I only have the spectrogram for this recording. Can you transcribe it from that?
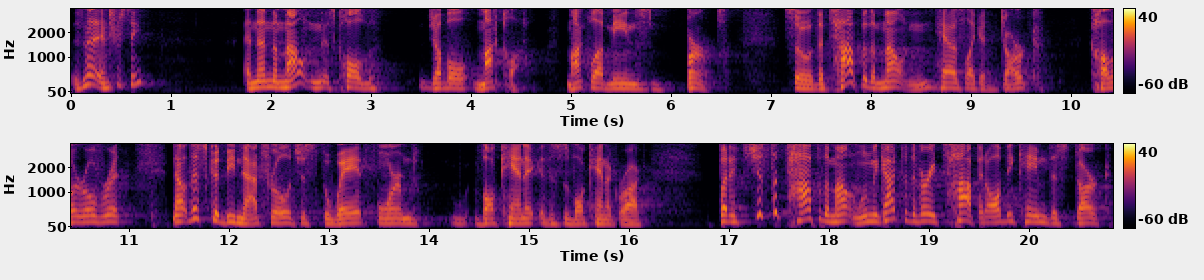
Isn't that interesting? And then the mountain is called Jebel Makla. Makla means burnt. So the top of the mountain has like a dark color over it. Now, this could be natural, just the way it formed, volcanic. This is volcanic rock. But it's just the top of the mountain. When we got to the very top, it all became this dark,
